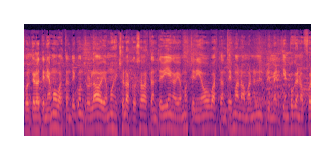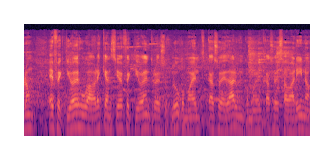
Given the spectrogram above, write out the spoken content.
porque lo teníamos bastante controlado, habíamos hecho las cosas bastante bien, habíamos tenido bastantes mano a mano en el primer tiempo que no fueron efectivos de jugadores que han sido efectivos dentro de su club, como es el caso de Darwin, como es el caso de Sabarino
